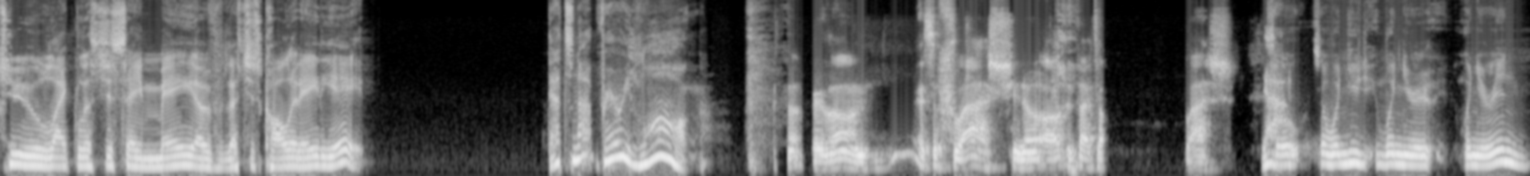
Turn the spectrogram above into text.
to like let's just say May of let's just call it 88. That's not very long. It's not very long. It's a flash, you know. All, in fact, flash. Yeah. So so when you when you're when you're in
